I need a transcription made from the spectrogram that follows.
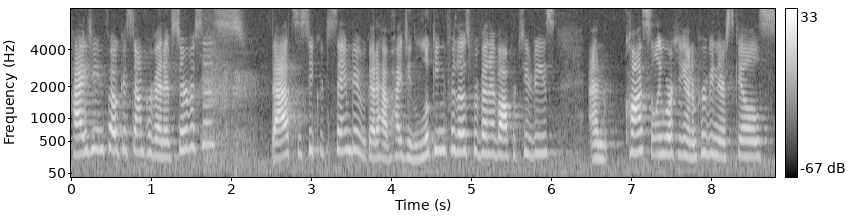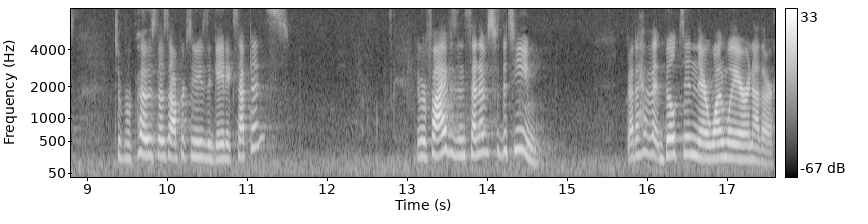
hygiene focused on preventive services. That's the secret to same day. We've got to have hygiene looking for those preventive opportunities and constantly working on improving their skills to propose those opportunities and gain acceptance. Number five is incentives for the team. We've got to have it built in there one way or another.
